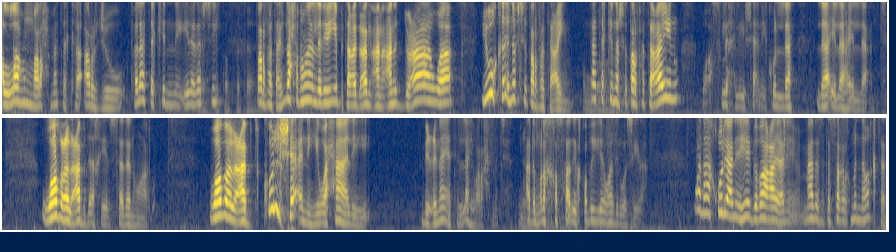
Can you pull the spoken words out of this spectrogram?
اللهم رحمتك أرجو فلا تكلني إلى نفسي طرفة عين لاحظ هنا الذي يبتعد عن, عن, عن الدعاء ويوكل نفسي طرفة عين. لا تكل نفسي طرفة عين وأصلح لي شأني كله. لا إله إلا أنت. وضع العبد أخي أستاذ أنوار. وضع العبد كل شأنه وحاله بعناية الله ورحمته. نعم. هذا ملخص هذه القضية وهذه الوسيلة. وأنا أقول يعني هي بضاعة يعني ماذا ستستغرق منا وقتا.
